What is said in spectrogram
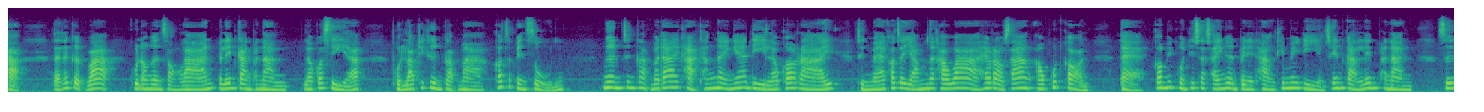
ค่ะ แต่ถ้าเกิดว่าคุณเอาเงิน 2 ล้านไปเล่นการพนัน แล้วก็เสีย ผลลัพธ์ที่คืนกลับมาก็จะเป็นศูนย์เงินจึงกลับมาได้ค่ะ ทั้งในแง่ดีแล้วก็ร้าย ถึงแม้เขาจะย้ำนะคะว่าให้เราสร้างเอาพุทก่อน แต่ก็ไม่ควรที่จะใช้เงินไปในทางที่ไม่ดีอย่างเช่นการเล่นพนัน ซึ่ง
